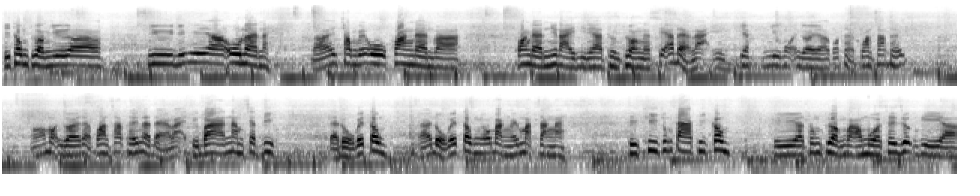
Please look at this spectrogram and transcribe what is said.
Thì thông thường như à, như những cái à, ô nền này. Đấy trong cái ô khoang nền và khoang nền như này thì là thường thường là sẽ để lại kia như mọi người có thể quan sát thấy. Đó mọi người có thể quan sát thấy là để lại từ 3 đến 5 cm để đổ bê tông. Đấy, đổ bê tông nó bằng cái mặt rằng này. Thì khi chúng ta thi công thì à, thông thường vào mùa xây dựng thì à,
